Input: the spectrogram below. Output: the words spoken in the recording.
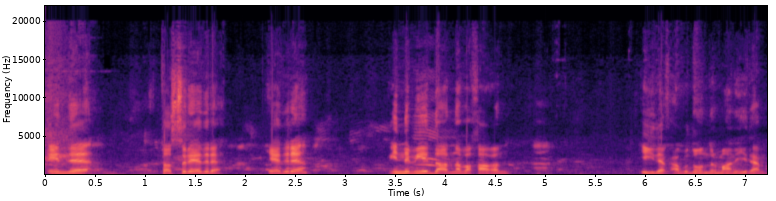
Şimdi tasvir edire. Edire. Şimdi bir dadına bakalım. İlk defa bu dondurmanı yiyeceğim.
